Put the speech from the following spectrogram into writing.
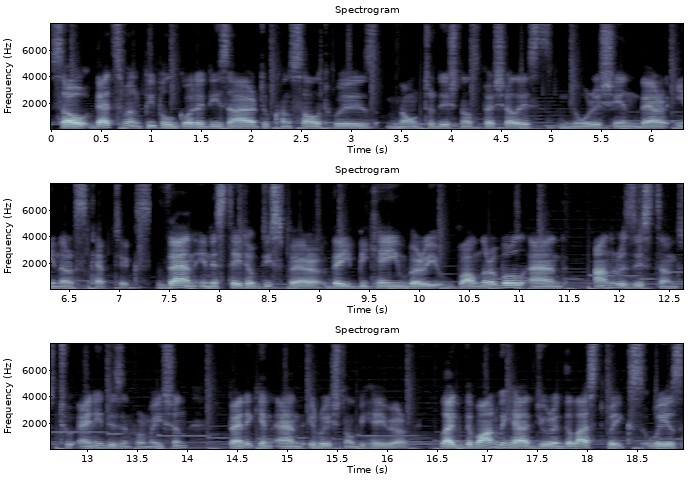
So that's when people got a desire to consult with non traditional specialists, nourishing their inner skeptics. Then, in a state of despair, they became very vulnerable and unresistant to any disinformation, panicking, and irrational behavior like the one we had during the last weeks with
